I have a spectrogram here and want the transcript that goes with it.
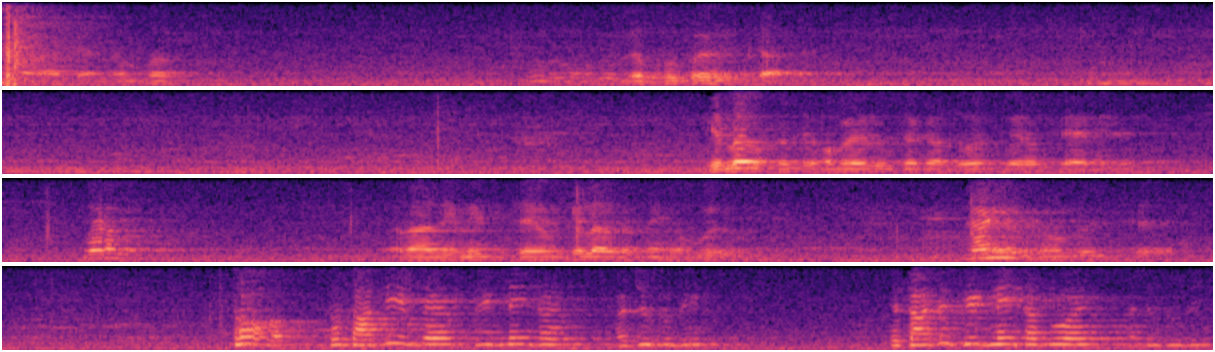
આ તેનો ભક્ત. ગપ્પુ કર્યું ચાલે કેટલા વખતે સાંભળેલું છે કે આ દોષ કયો છે નહીં બરાબર અને આ નિમિત્ત છે એવું કેટલા વખત નહીં ખબર ઘણી ખબર જ છે તો તો સાચી રીતે ફિટ નહીં થયું હજુ સુધી એ સાચું ફિટ નહીં થતું હોય હજુ સુધી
